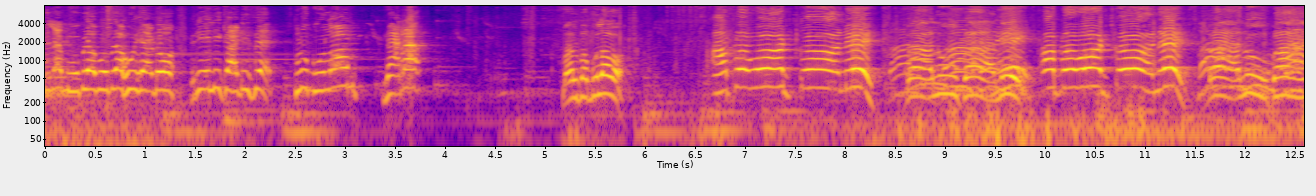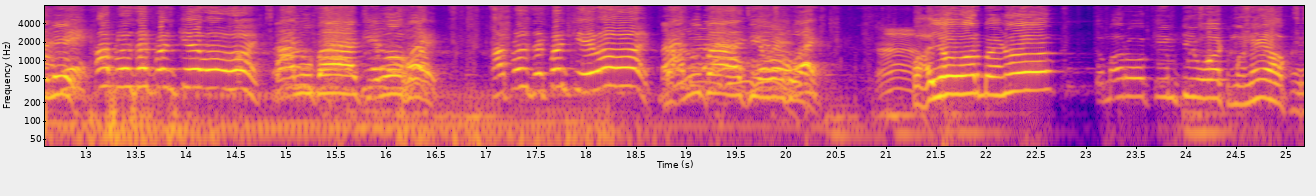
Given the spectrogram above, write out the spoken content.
પેલા બોબડા બોબડા હું હેડો? રેલી કાઢી છે. થોડું બોલો આમ નારા. બાલુબા બોલાવો. આપણો વોટ કોને? બાલુબાને આપણો વોટ કોને? બાલુબાને આપણો સરપંચ કેવો હોય? બાલુબા જેવો હોય. આપણો સરપંચ કેવો હોય? બાલુબા જેવો હોય. ભાઈઓ ઓર બહેનો તમારો કિંમતી વોટ મને આપો.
